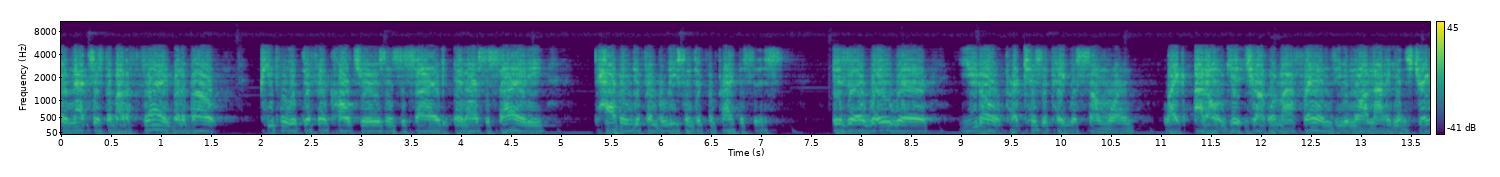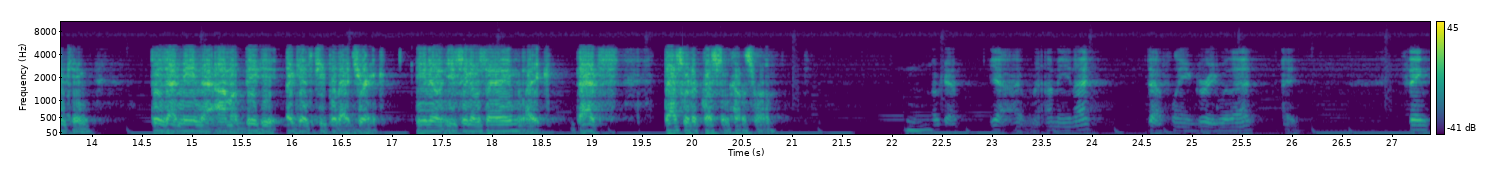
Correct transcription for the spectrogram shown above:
and not just about a flag, but about people with different cultures in society, in our society, having different beliefs and different practices. Is there a way where you don't participate with someone, like I don't get drunk with my friends, even though I'm not against drinking? does that mean that I'm a bigot against people that drink? You know, you see what I'm saying? Like that's that's where the question comes from. Mm-hmm. Okay. Yeah, I, I mean, I definitely agree with that. I think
